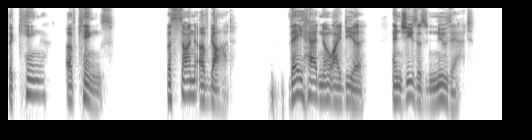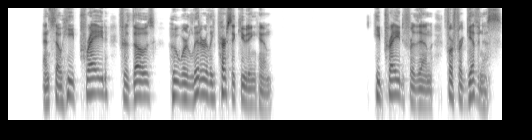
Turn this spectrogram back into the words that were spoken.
the King of Kings, the Son of God. They had no idea, and Jesus knew that. And so he prayed for those who were literally persecuting him. He prayed for them for forgiveness.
